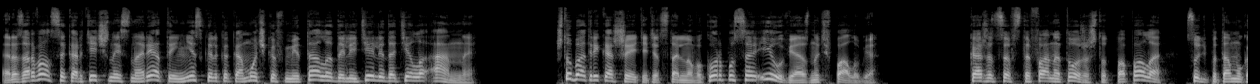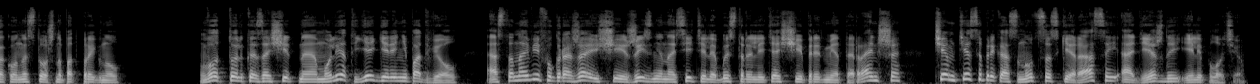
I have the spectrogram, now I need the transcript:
разорвался картечный снаряд, и несколько комочков металла долетели до тела Анны, чтобы отрикошетить от стального корпуса и увязнуть в палубе. Кажется, в Стефана тоже что-то попало, судя по тому, как он истошно подпрыгнул. Вот только защитный амулет егеря не подвел, остановив угрожающие жизни носителя быстро летящие предметы раньше — чем те соприкоснутся с керасой, одеждой или плотью.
